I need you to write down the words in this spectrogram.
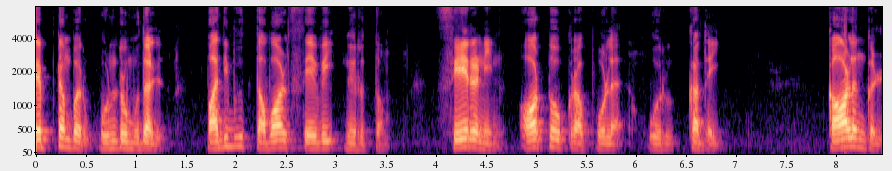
செப்டம்பர் ஒன்று முதல் பதிவு தபால் சேவை நிறுத்தம். சேரனின் ஆட்டோகிராப் போல ஒரு கதை. காலங்கள்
